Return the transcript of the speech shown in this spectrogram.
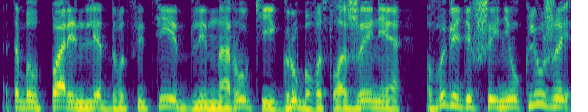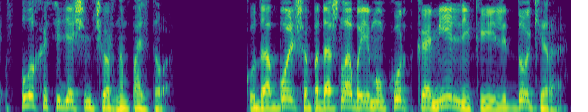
Это был парень лет двадцати, длиннорукий, грубого сложения, выглядевший неуклюжей в плохо сидящем черном пальто. Куда больше подошла бы ему куртка мельника или докера.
